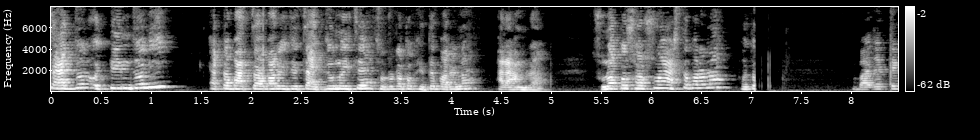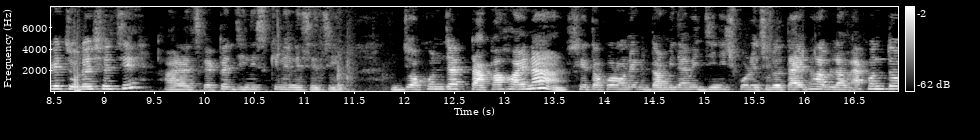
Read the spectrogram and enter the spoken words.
চারজন, ওই তিনজনই একটা বাচ্চা, আবার ওই যে চারজন হয়েছে ছোটটা তো খেতে পারে না, আর আমরা। শোনা তো সবসময় আসতে পারে না, হয়তো বাজার থেকে চলে এসেছি, আর আজকে একটা জিনিস কিনে এসেছি। যখন যার টাকা হয় না, সে তখন অনেক দামি দামি জিনিস পড়েছিল, তাই ভাবলাম, এখন তো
